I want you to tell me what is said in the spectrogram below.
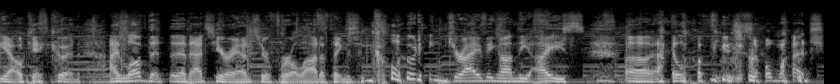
yeah. Okay. Good. I love that, that. That's your answer for a lot of things, including driving on the ice. Uh, I love you so much.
